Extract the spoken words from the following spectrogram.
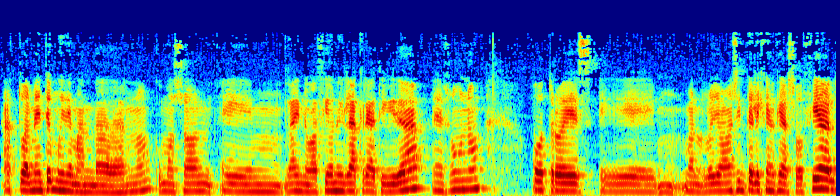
actualmente muy demandadas, ¿no? como son em, la innovación y la creatividad, es uno. Otro es, eh, bueno, lo llamamos inteligencia social,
